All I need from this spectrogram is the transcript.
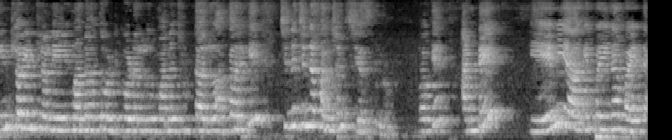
ఇంట్లో ఇంట్లోనే మన తోటికోడలు మన చుట్టాలు అక్కడికి చిన్న చిన్న ఫంక్షన్స్ చేసుకున్నాం. ఓకే? అంటే ఏమి ఆగిపోయినా బయట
